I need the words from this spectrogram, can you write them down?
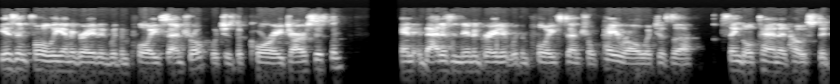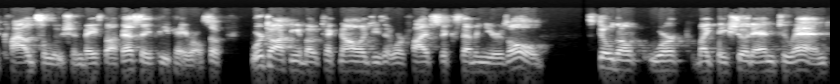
isn't fully integrated with Employee Central, which is the core HR system. And that isn't integrated with Employee Central Payroll, which is a single tenant hosted cloud solution based off SAP payroll. So we're talking about technologies that were five, six, seven years old, still don't work like they should end to end.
